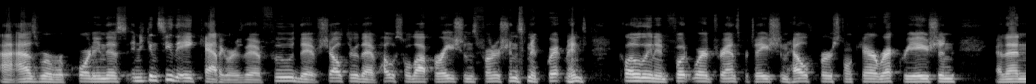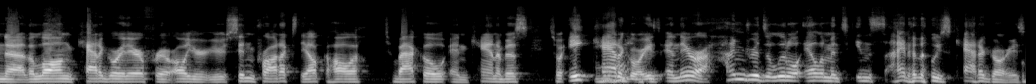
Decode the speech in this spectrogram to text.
uh, as we're recording this. And you can see the eight categories. They have food, they have shelter, they have household operations, furnishings and equipment, clothing and footwear, transportation, health, personal care, recreation. And then uh, the long category there for all your, your sin products, the alcohol, tobacco, and cannabis. So eight mm-hmm. categories, mm-hmm. and there are hundreds of little elements inside of those categories.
